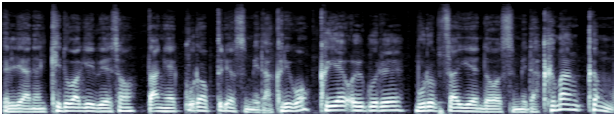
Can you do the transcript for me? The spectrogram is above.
엘리야는 기도하기 위해서 땅에 꿇어 엎드렸습니다. 그리고 그의 얼굴을 무릎 사이에 넣었습니다. 그만큼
